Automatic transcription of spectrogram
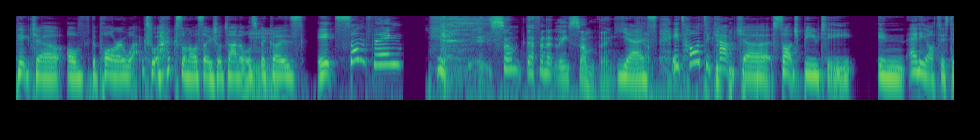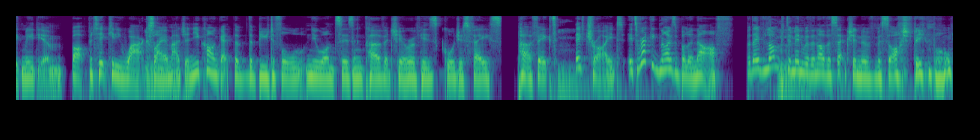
picture of the Poirot waxworks on our social channels Mm. because it's something. It's some definitely something. Yes. It's hard to capture such beauty in any artistic medium, but particularly wax, Mm. I imagine. You can't get the, the beautiful nuances and curvature of his gorgeous face perfect. Mm. They've tried. It's recognizable enough, but they've lumped him in Mm. with another section of massaged people,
